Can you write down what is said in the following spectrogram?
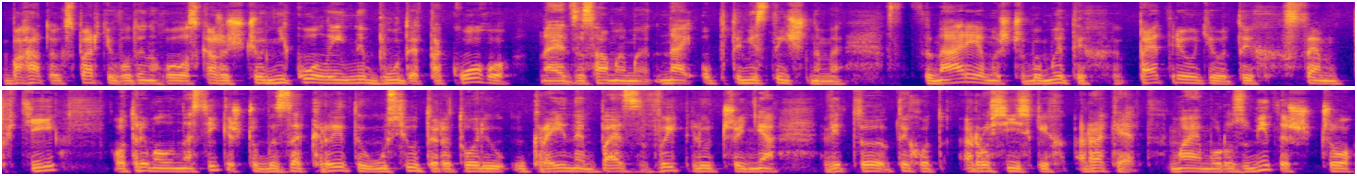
Багато експертів в один голос кажуть, що ніколи й не буде такого, навіть за самими найоптимістичними сценаріями, щоб ми тих петріотів, тих семпті отримали настільки, щоб закрити усю територію України без виключення від е, тих от російських ракет. Маємо розуміти, що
